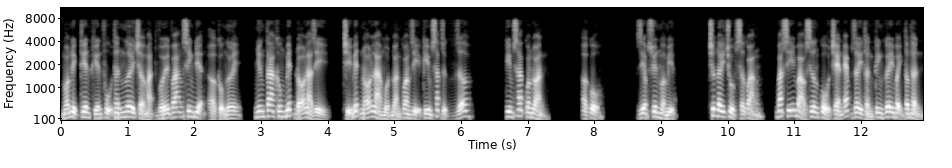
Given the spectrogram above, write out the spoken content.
món nghịch thiên khiến phụ thân ngươi trở mặt với vãng sinh điện ở cổ ngươi, nhưng ta không biết đó là gì, chỉ biết nó là một đoàn quang dị kim sắc rực rỡ. Kim sắc quan đoàn. Ở cổ. Diệp xuyên mờ mịt. Trước đây chụp sơ quảng bác sĩ bảo xương cổ chèn ép dây thần kinh gây bệnh tâm thần,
